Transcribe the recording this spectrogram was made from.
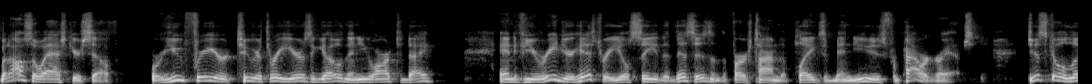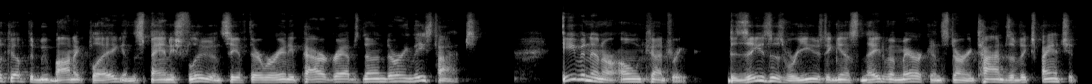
But also ask yourself were you freer two or three years ago than you are today? And if you read your history, you'll see that this isn't the first time that plagues have been used for power grabs. Just go look up the bubonic plague and the Spanish flu and see if there were any power grabs done during these times. Even in our own country, diseases were used against Native Americans during times of expansion.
